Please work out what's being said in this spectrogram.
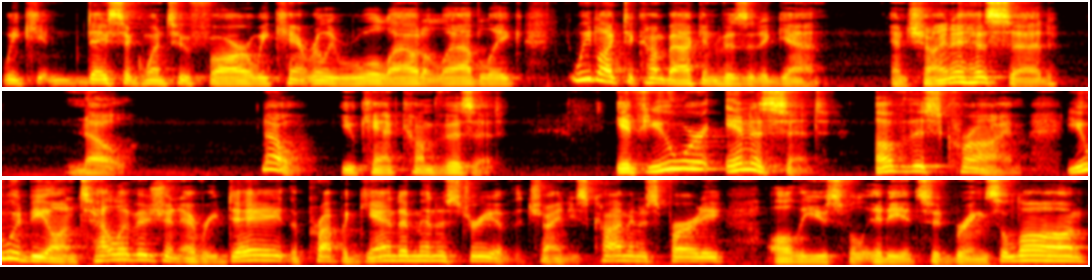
we can, Daszak went too far. We can't really rule out a lab leak. We'd like to come back and visit again. And China has said, no. No, you can't come visit. If you were innocent of this crime, you would be on television every day, the propaganda ministry of the Chinese Communist Party, all the useful idiots it brings along,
